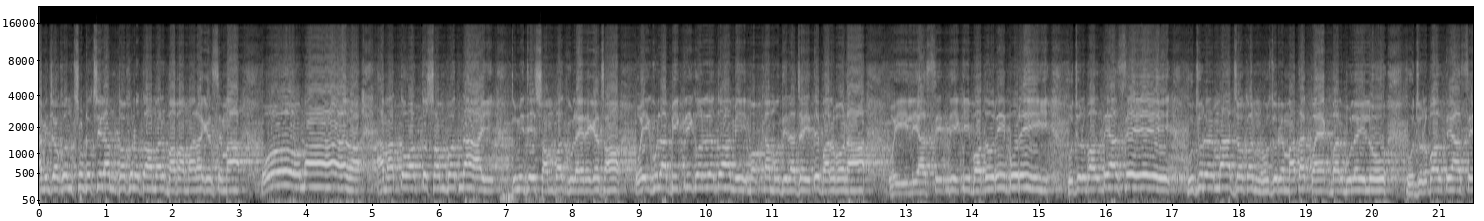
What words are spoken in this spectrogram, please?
আমি যখন ছোট ছিলাম তখনও তো আমার বাবা মারা গেছে, মা। ও মা, আমার তো অত সম্পদ নাই। তুমি যে সম্পদ গুলাই রেখেছ, ওইগুলা বিক্রি করলে তো আমি মক্কা মদিনা যাইতে পারব না। ওই ইলিয়াস সিদ্দিকি বদরিপুরি, হুজুর বলতে আছে, হুজুরের মা যখন হুজুরের মাথা কয়েকবার বুলাইলো, হুজুর বলতে আছে,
